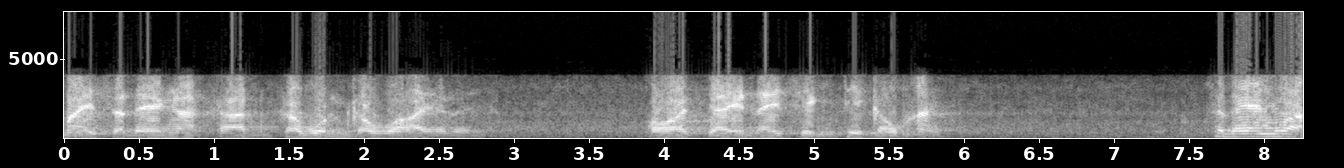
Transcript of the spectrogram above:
ไม่แสดงอาการกระวนกระวายอะไร พอใจในสิ่งที่เขาให้ แสดงว่า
